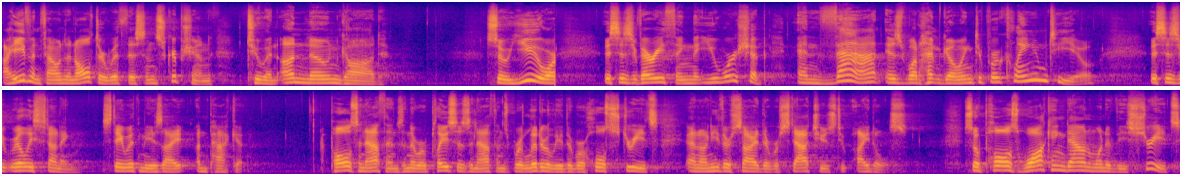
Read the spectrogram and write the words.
I even found an altar with this inscription, To an unknown God. So you are, this is the very thing that you worship. And that is what I'm going to proclaim to you. This is really stunning. Stay with me as I unpack it. Paul's in Athens, and there were places in Athens where literally there were whole streets, and on either side there were statues to idols. So Paul's walking down one of these streets,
